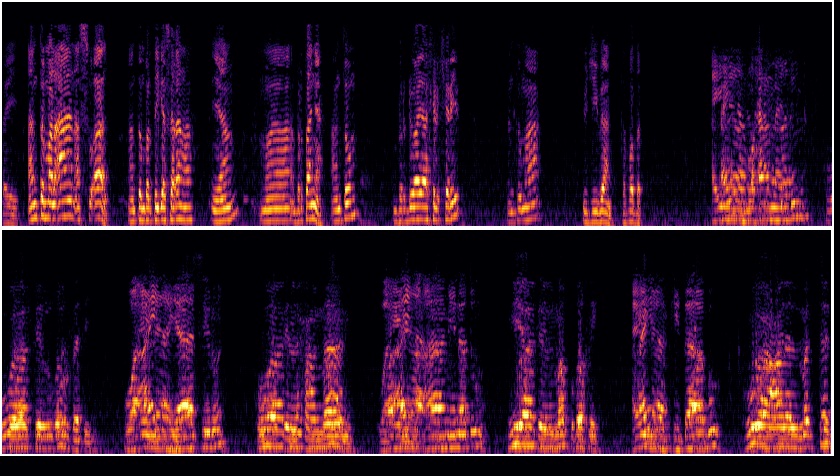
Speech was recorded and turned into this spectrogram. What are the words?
Taib. Antum al-an as-soal. Antum bertiga sekarang ah, yang me- bertanya. Antum berdua ya akhil syarif. Antum yujiban. Tafadhal. أين محمد؟ هو في الغرفة. وأين ياسر؟ هو في الحمام. وأين آمنة؟ هي في المطبخ. أين الكتاب؟ هو على المكتب.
